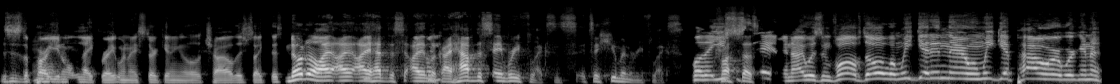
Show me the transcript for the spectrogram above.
This is the part you mm-hmm. don't like, right? When I start getting a little childish like this. No, no, I, I, I had this. I look, I have the same reflex. It's, it's a human reflex. Well, they used Trust to us. say it, and I was involved. Oh, when we get in there, when we get power, we're gonna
